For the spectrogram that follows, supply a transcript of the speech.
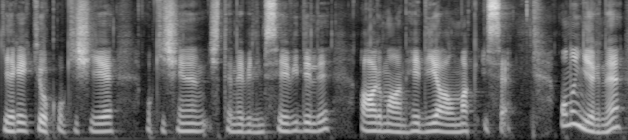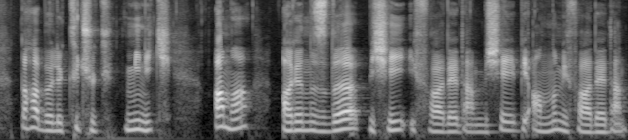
gerek yok. O kişiye o kişinin işte ne bileyim sevgi armağan hediye almak ise. Onun yerine daha böyle küçük, minik ama aranızda bir şeyi ifade eden, bir şey, bir anlam ifade eden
